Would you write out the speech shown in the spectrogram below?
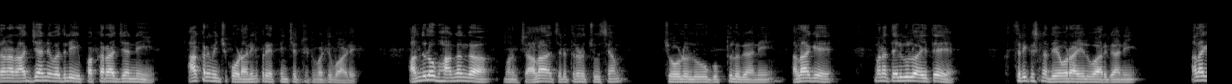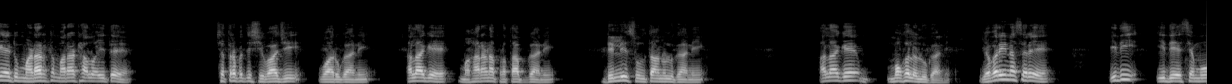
తన రాజ్యాన్ని వదిలి పక్క రాజ్యాన్ని ఆక్రమించుకోవడానికి ప్రయత్నించేటటువంటి వాడే. అందులో భాగంగా మనం చాలా చరిత్రలు చూసాం చోళులు గుప్తులు కానీ అలాగే మన తెలుగులో అయితే శ్రీకృష్ణ దేవరాయలు వారు కానీ అలాగే ఇటు మరాఠ మరాఠాలో అయితే ఛత్రపతి శివాజీ వారు కానీ అలాగే మహారాణా ప్రతాప్ కానీ ఢిల్లీ సుల్తానులు కానీ అలాగే మొఘలులు కానీ ఎవరైనా సరే ఇది ఈ దేశము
